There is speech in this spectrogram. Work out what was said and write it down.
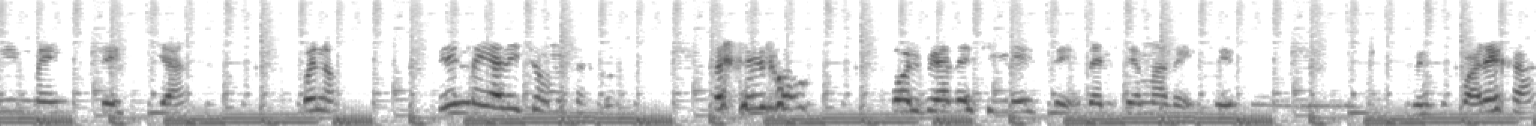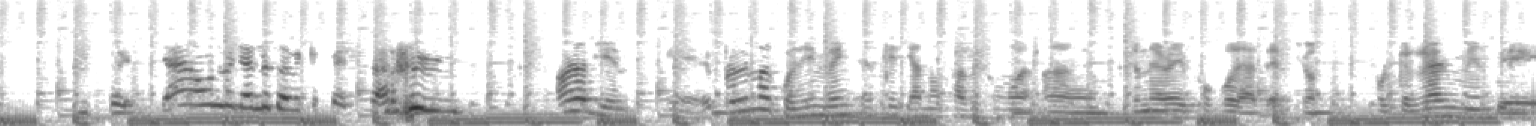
Lin May decía, bueno, Lin May ha dicho muchas cosas, pero volvió a decir este del tema de, de, su, de su pareja y pues ya uno ya no sabe qué pensar. Ahora bien, eh, el problema con Lin May es que ya no sabe cómo ah, tener el foco de atención. Porque realmente,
